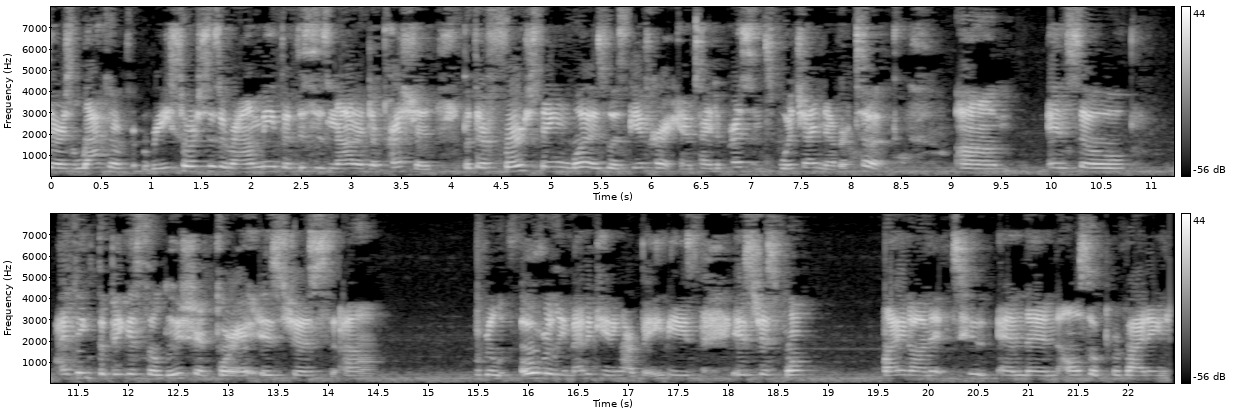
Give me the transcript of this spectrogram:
there's lack of resources around me but this is not a depression but their first thing was was give her antidepressants which i never took um, and so I think the biggest solution for it is just um, overly medicating our babies is just one light on it too, and then also providing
